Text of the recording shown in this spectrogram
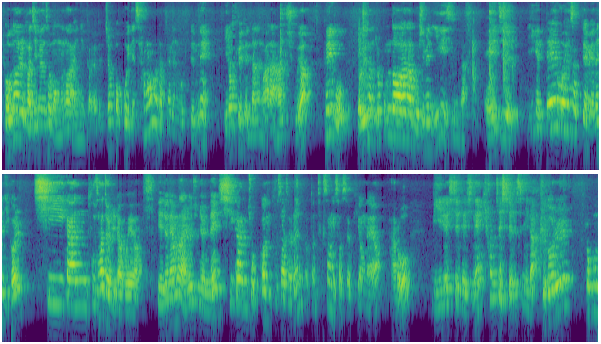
변화를 가지면서 먹는 건 아니니까요. 됐죠? 먹고 있는 상황을 나타내는 거기 때문에 이렇게 된다는 거 하나 알아두시고요. 그리고 여기서는 조금 더 하나 보시면 이게 있습니다. as 이게 때로 해석되면은 이걸 시간 부사절이라고 해요. 예전에 한번 알려준 적인데 시간 조건 부사절은 어떤 특성이 있었어요. 기억나요? 바로 미래 시제 대신에 현재 시제를 씁니다. 그거를 조금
